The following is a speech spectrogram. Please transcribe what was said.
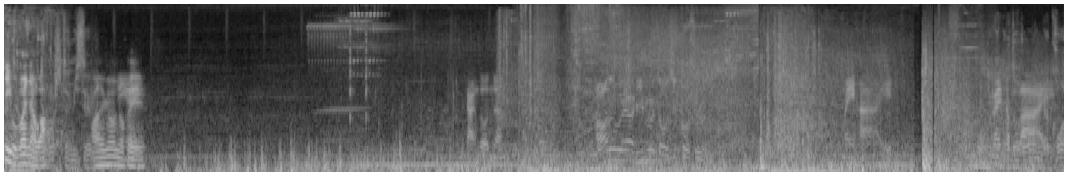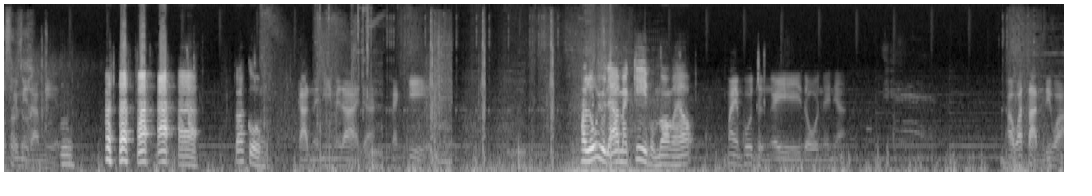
ตีผมไปไหนวะ 倒してみせる อ๋อนู่นโอเค กลางโดนด้วย ハードウェアリブートを実行する ไม่หาย ไม่ทำลาย ไม่มีดาเมจ ก็โกง กันในนี่ไม่ได้จ้ะแม็กกี้ ทะลุอยู่แล้วแม็กกี้ผมลองแล้ว ไม่พูดถึงไอ้โดนไอ้เนี่ย เอาวัสันดีกว่า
